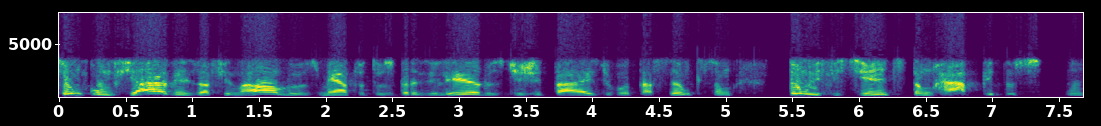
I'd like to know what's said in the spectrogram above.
são confiáveis, afinal, os métodos brasileiros digitais de votação, que são tão eficientes, tão rápidos, né?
